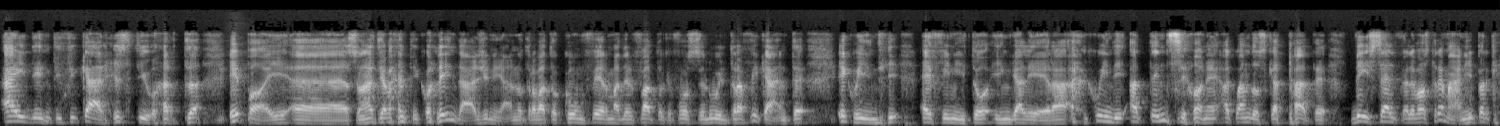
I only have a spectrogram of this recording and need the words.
a identificare Stewart e poi eh, sono andati avanti con le indagini, hanno trovato conferma del fatto che fosse lui il trafficante e quindi è finito in galera. Quindi attenzione a quando scattate dei selfie alle vostre mani perché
